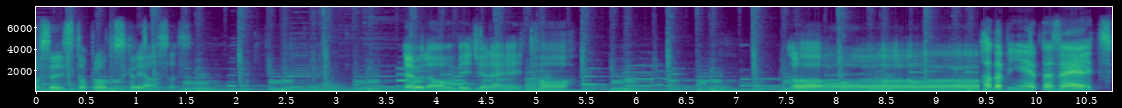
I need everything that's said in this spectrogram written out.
Vocês estão prontos, crianças? Eu não ouvi direito. Oh... Roda a vinheta, Zete.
